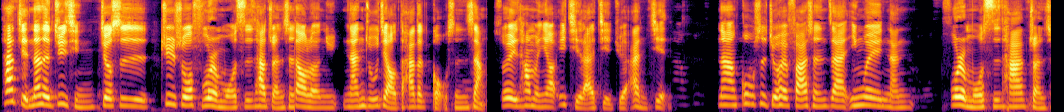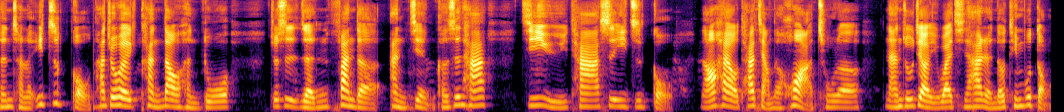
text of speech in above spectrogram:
它简单的剧情就是，据说福尔摩斯他转生到了女男主角他的狗身上，所以他们要一起来解决案件。那故事就会发生在，因为男福尔摩斯他转生成了一只狗，他就会看到很多就是人犯的案件，可是他基于他是一只狗，然后还有他讲的话，除了男主角以外，其他人都听不懂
